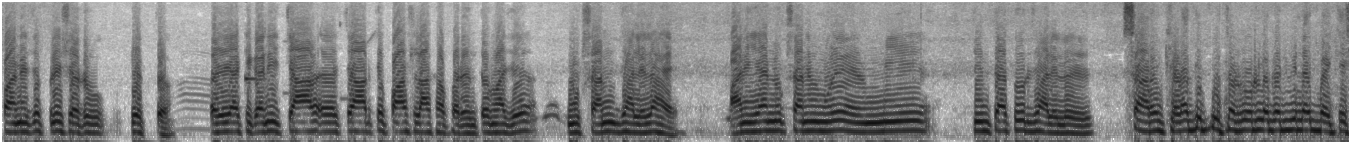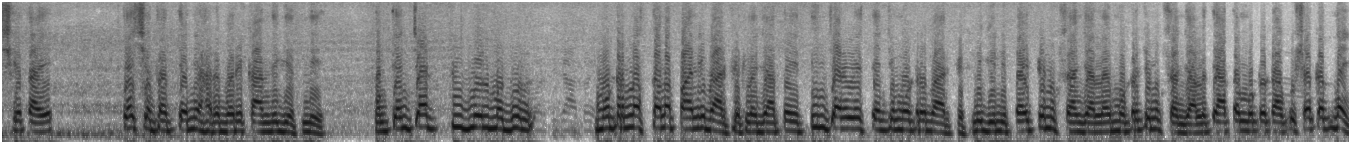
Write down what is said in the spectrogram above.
पाण्याचं प्रेशर फेकतं. तर या ठिकाणी चार चार ते पाच लाखापर्यंत माझे नुकसान झालेलं आहे. आणि या नुकसानामुळे मी चिंतातूर झालेलो आहे. सारंगखेडा ते पुसण रोड लगत विनायक बाईचे शेत आहे. त्या शेतात त्यांनी हरभरे कांदे घेतले. आणि त्यांच्या ट्यूबवेल मधून मोटर नसताना पाणी बाहेर फेकलं जात आहे तीन चार वेळेस त्यांची मोटर बाहेर फेकली गेली. पाईपचे नुकसान झालं मोटरचे नुकसान झालं. ते आता मोटर टाकू शकत नाही.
